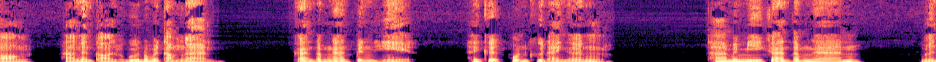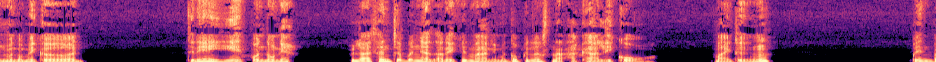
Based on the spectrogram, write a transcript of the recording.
ทอง หาเงินทองคุณต้องไปทำงาน การทำงานเป็นเหตุ ให้เกิดผลคือได้เงิน ถ้าไม่มีการทำงาน เงินมันก็ไม่เกิดทีนี้เหตุผลตรงเนี้ย เวลาท่านจะบัญญัติอะไรขึ้นมาเนี่ยมันต้องเป็นลักษณะอาการลิโก หมายถึง เป็นไป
